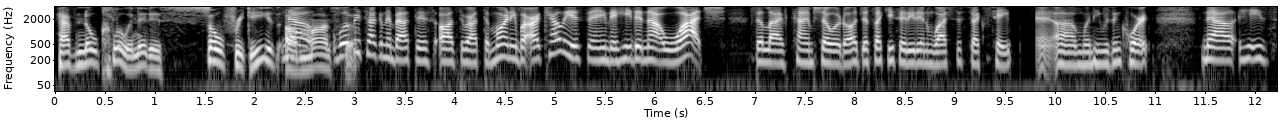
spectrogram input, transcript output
have no clue, and it is so freaky. He is now, a monster. We'll be talking about this all throughout the morning, but R. Kelly is saying that he did not watch the Lifetime show at all, just like he said he didn't watch the sex tape um, when he was in court. Now, he's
